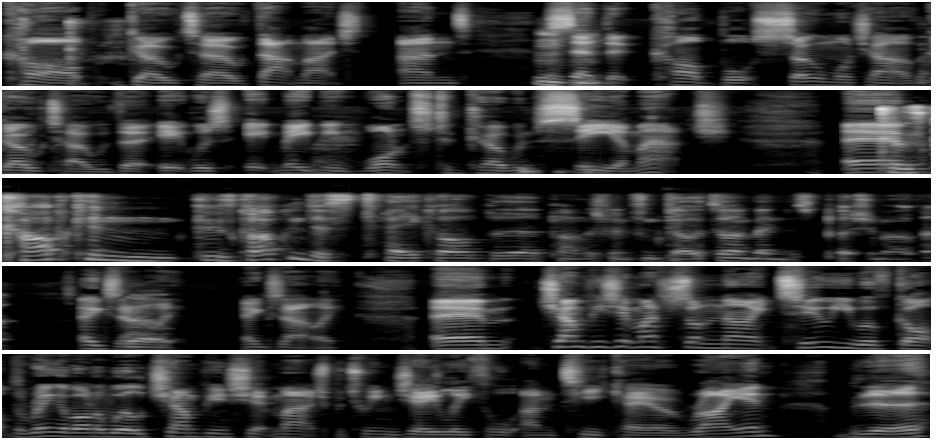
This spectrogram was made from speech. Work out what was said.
Cobb Goto that match, and said that Cobb brought so much out of Goto that it was it made me want to go and see a match. Um, Because Cobb can, because Cobb can just take all the punishment from Goto and then just push him over. exactly, exactly. Um, championship matches on night two. You have got the Ring of Honor World Championship match between Jay Lethal and TK. Bleh.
